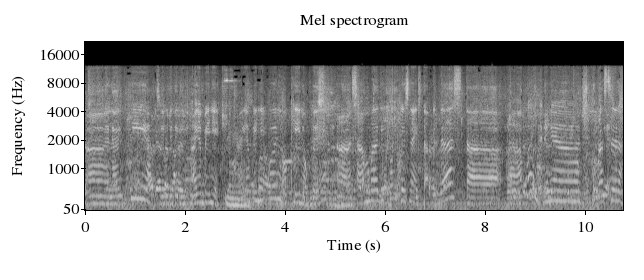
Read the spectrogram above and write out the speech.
Uh, Lagi apa saya order tadi? Ayam penyet. Ayam penyet pun okay not bad. Uh, Sambal dia pun just nice. Tak pedas Tak uh, apa? Dia cukup rasa lah.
